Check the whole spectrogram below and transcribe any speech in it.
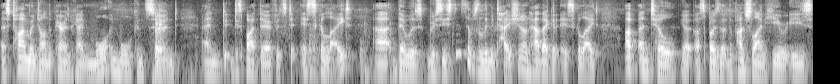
as time went on, the parents became more and more concerned. And despite their efforts to escalate, uh, there was resistance. There was a limitation on how they could escalate up until you know, I suppose that the punchline here is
